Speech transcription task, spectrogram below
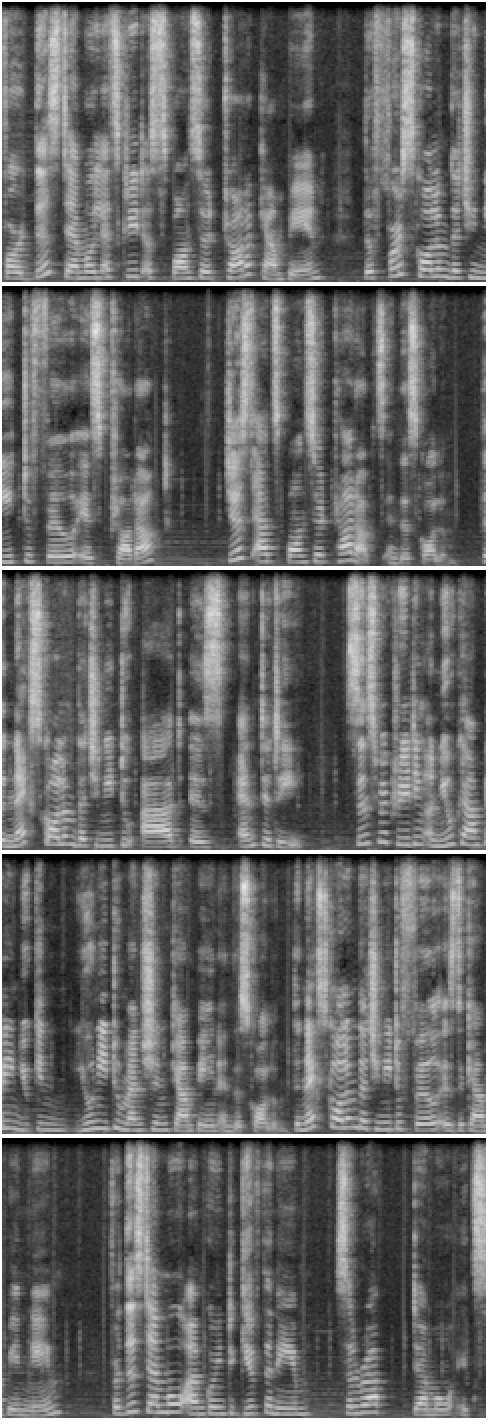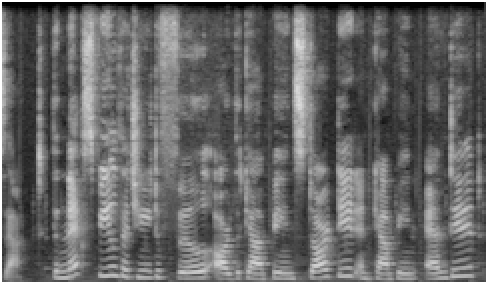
For this demo, let's create a sponsored product campaign. The first column that you need to fill is product. Just add sponsored products in this column. The next column that you need to add is entity. Since we're creating a new campaign, you can you need to mention campaign in this column. The next column that you need to fill is the campaign name. For this demo, I'm going to give the name SellerApp Demo Exact. The next field that you need to fill are the campaign start date and campaign end date.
